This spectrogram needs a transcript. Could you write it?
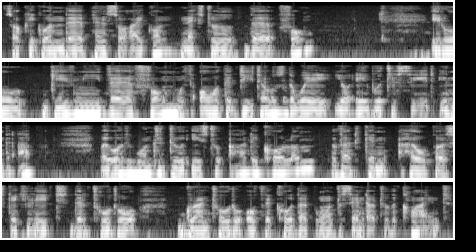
So I'll click on the pencil icon next to the form. It will give me the form with all the details the way you're able to see it in the app. But what we want to do is to add a column that can help us calculate the total grand total of the code that we want to send out to the client.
